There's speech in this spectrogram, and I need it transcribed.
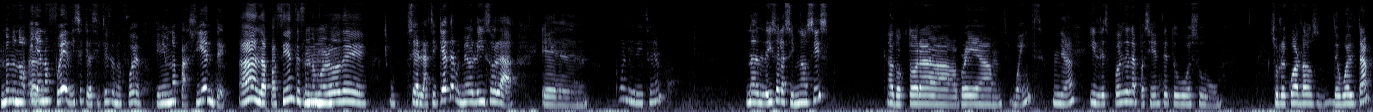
No, no, no, ella Ah. no fue, dice que la psiquiatra no fue, tenía una paciente. Ah, la paciente se enamoró de. O sea, la psiquiatra primero le hizo la. el- ¿Cómo le dicen? No, le hizo la hipnosis a doctora Brian Waynes. Ya. Y después de la paciente tuvo su, sus recuerdos de vuelta.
